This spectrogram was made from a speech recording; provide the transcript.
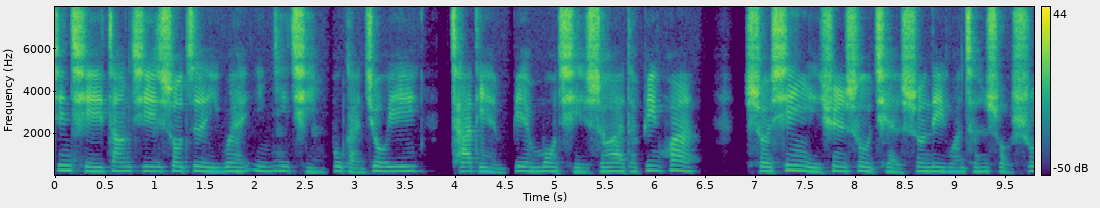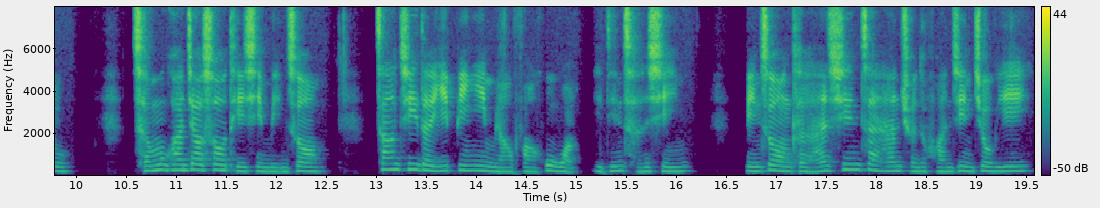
近期彰基收治一位因疫情不敢就医，差点变末期舌癌的病患，所幸已迅速且顺利完成手术。陈木宽教授提醒民众，彰基的医病疫苗防护网已经成型，民众可安心在安全的环境就医。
